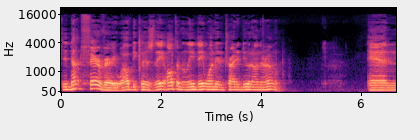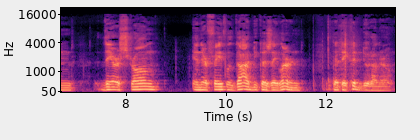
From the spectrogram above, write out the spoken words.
did not fare very well because they ultimately they wanted to try to do it on their own and they are strong in their faith with God because they learned that they couldn't do it on their own.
